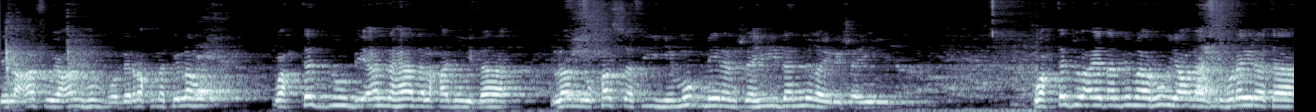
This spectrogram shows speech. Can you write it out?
بالعفو عنهم وبالرحمة لهم واحتجوا بأن هذا الحديث لم يخص فيه مؤمنا شهيدا لغير شهيد واحتجوا أيضا بما روي عن أبي هريرة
